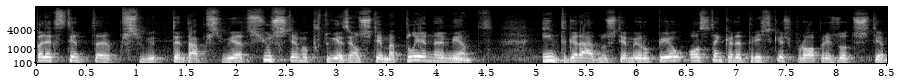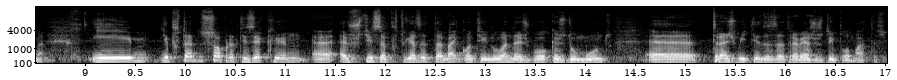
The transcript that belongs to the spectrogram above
para que se tente perceber, tentar perceber se o sistema português é um sistema plenamente integrado no sistema europeu ou se tem características próprias de outro sistema. E, e, portanto, só para dizer que eh, a justiça portuguesa também continua nas bocas do mundo, eh, transmitidas através dos diplomatas.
